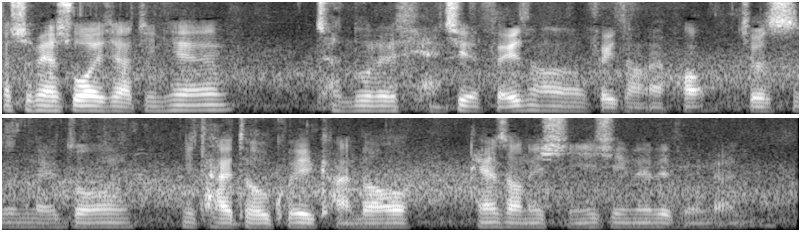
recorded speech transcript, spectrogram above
那顺便说一下，今天成都的天气非常非常的好，就是那种你抬头可以看到。天上的星星的那种感觉。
